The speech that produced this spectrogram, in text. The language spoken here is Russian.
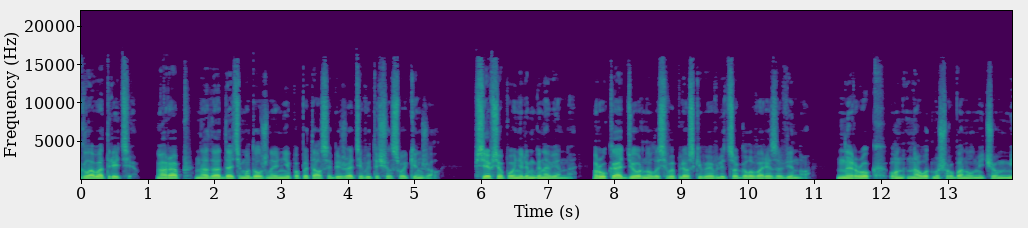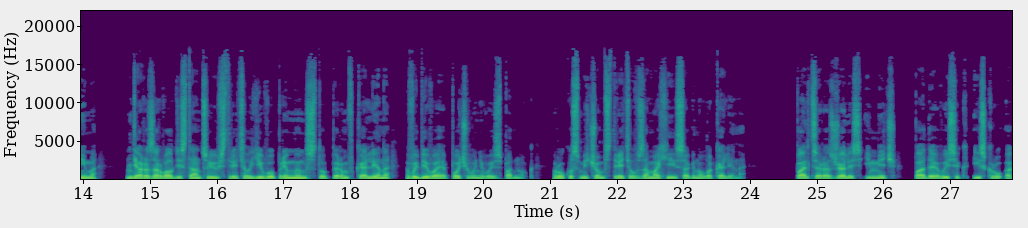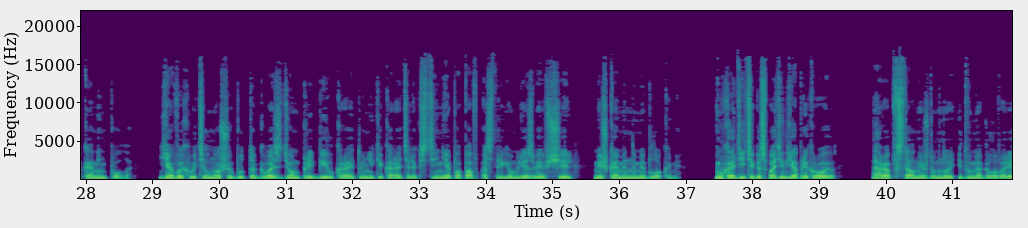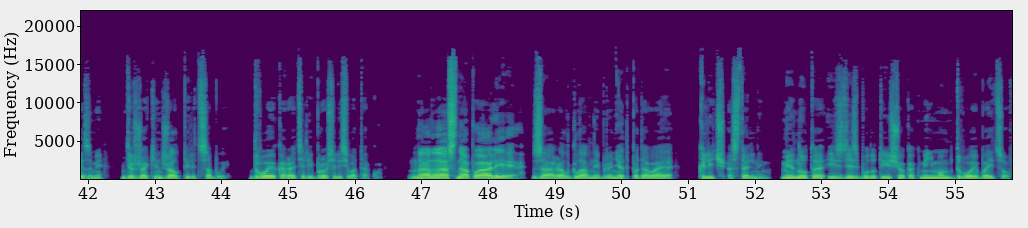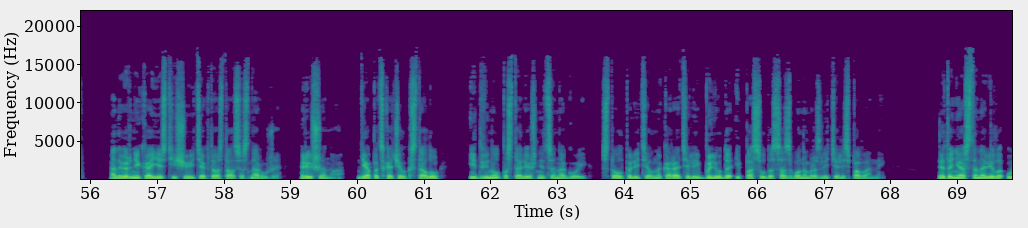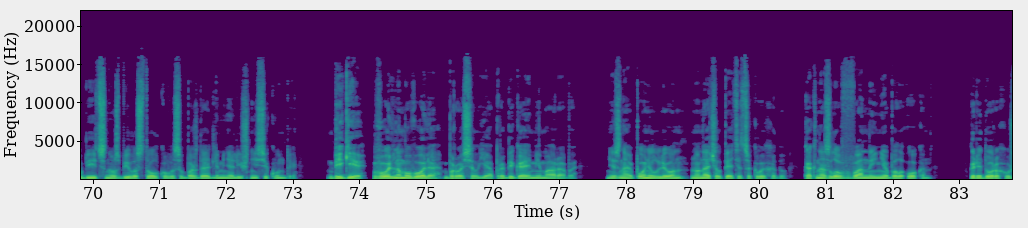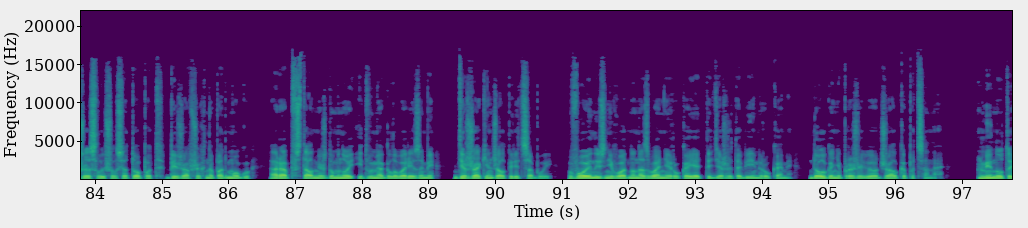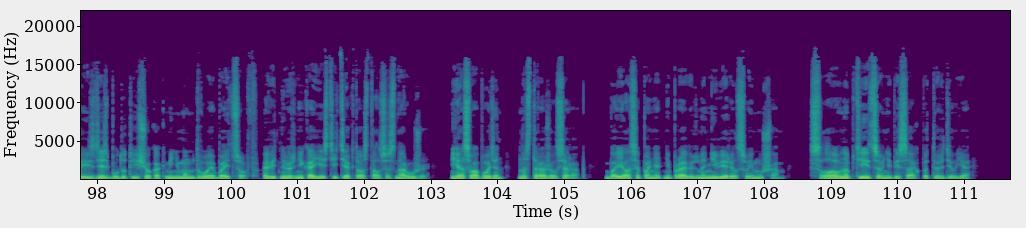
Глава третья. Араб, надо отдать ему должное, не попытался бежать и вытащил свой кинжал. Все все поняли мгновенно. Рука дернулась, выплескивая в лицо головореза вино. Нырок, он наотмашь рубанул мечом мимо. Я разорвал дистанцию и встретил его прямым стоппером в колено, выбивая почву у него из-под ног. Руку с мечом встретил в замахе и согнуло колено. Пальцы разжались, и меч, падая, высек искру о камень пола. Я выхватил нож и будто гвоздем прибил край туники карателя к стене, попав острием лезвия в щель меж каменными блоками. «Уходите, господин, я прикрою!» Араб встал между мной и двумя головорезами, держа кинжал перед собой. Двое карателей бросились в атаку. «На нас напали!» — заорал главный брюнет, подавая клич остальным. «Минута, и здесь будут еще как минимум двое бойцов. А наверняка есть еще и те, кто остался снаружи. Решено. Я подскочил к столу и двинул по столешнице ногой. Стол полетел на карателей, блюда и посуда со звоном разлетелись по ванной. Это не остановило убийц, но сбило с толку, высвобождая для меня лишние секунды. «Беги! Вольному воля!» — бросил я, пробегая мимо араба. Не знаю, понял ли он, но начал пятиться к выходу. Как назло, в ванной не было окон. В коридорах уже слышался топот бежавших на подмогу. Араб встал между мной и двумя головорезами, держа кинжал перед собой. Воин из него одно название, рукоять-то держит обеими руками. Долго не проживет, жалко пацана. Минута, и здесь будут еще как минимум двое бойцов. А ведь наверняка есть и те, кто остался снаружи. «Я свободен?» — насторожился раб. Боялся понять неправильно, не верил своим ушам. «Словно птица в небесах», — подтвердил я.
